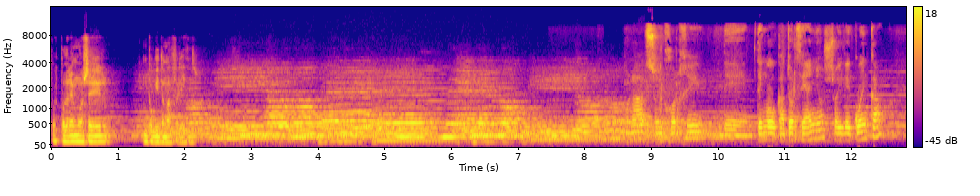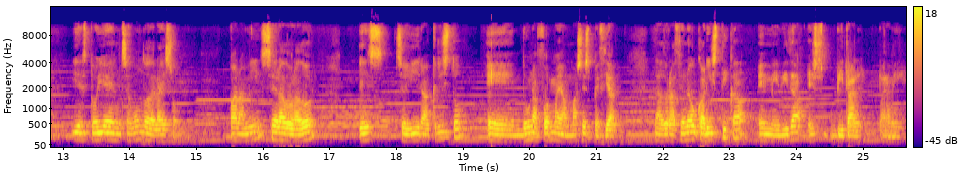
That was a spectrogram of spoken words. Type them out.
pues podremos ser un poquito más felices. Soy Jorge, tengo 14 años, soy de Cuenca y estoy en segundo de la ESO. Para mí ser adorador es seguir a Cristo eh, de una forma más especial. La adoración eucarística en mi vida es vital para mí.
